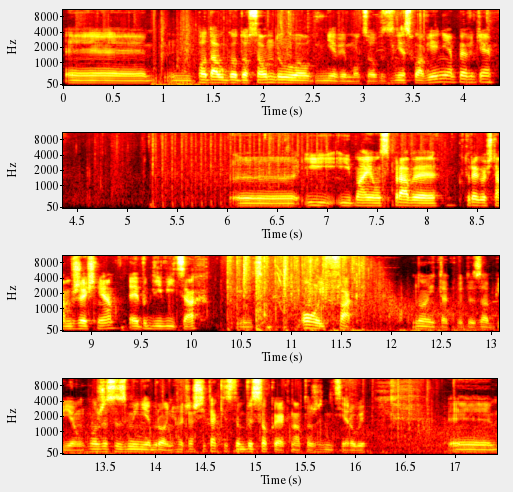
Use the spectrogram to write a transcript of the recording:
Mm, podał go do sądu o, nie wiem o co, zniesławienie pewnie. Yy, i, i mają sprawę któregoś tam września e, w Gliwicach. Więc. Oj, fuck. No i tak będę zabijał. Może sobie zmienię broń, chociaż i tak jestem wysoko jak na to, że nic nie robię. Yy...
